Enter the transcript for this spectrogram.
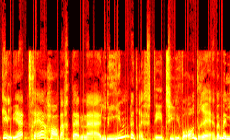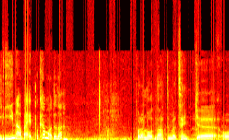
Gilje 3 har vært en eh, lean-bedrift i 20 år, drevet med lean-arbeid. På hvilken måte da? På den måten at vi tenker å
